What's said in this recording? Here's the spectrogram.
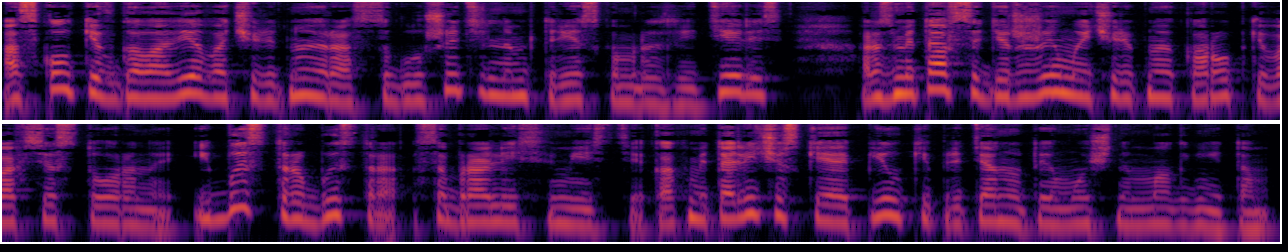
Осколки в голове в очередной раз с оглушительным треском разлетелись, разметав содержимое черепной коробки во все стороны, и быстро-быстро собрались вместе, как металлические опилки, притянутые мощным магнитом.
